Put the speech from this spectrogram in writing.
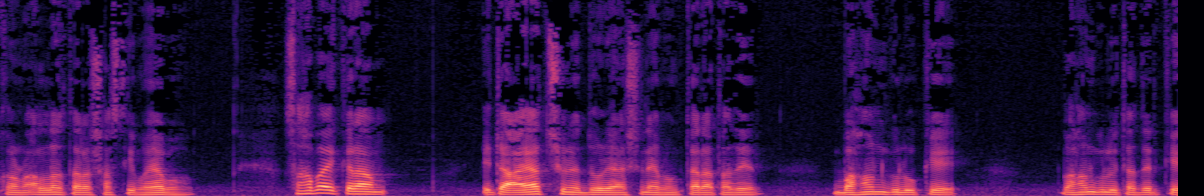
কারণ আল্লাহ তারা শাস্তি ভয়াবহ। সাহাবাই কেরাম এটা আয়াত শুনে দৌড়ে আসেন এবং তারা তাদের বাহনগুলোকে, বাহনগুলি তাদেরকে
